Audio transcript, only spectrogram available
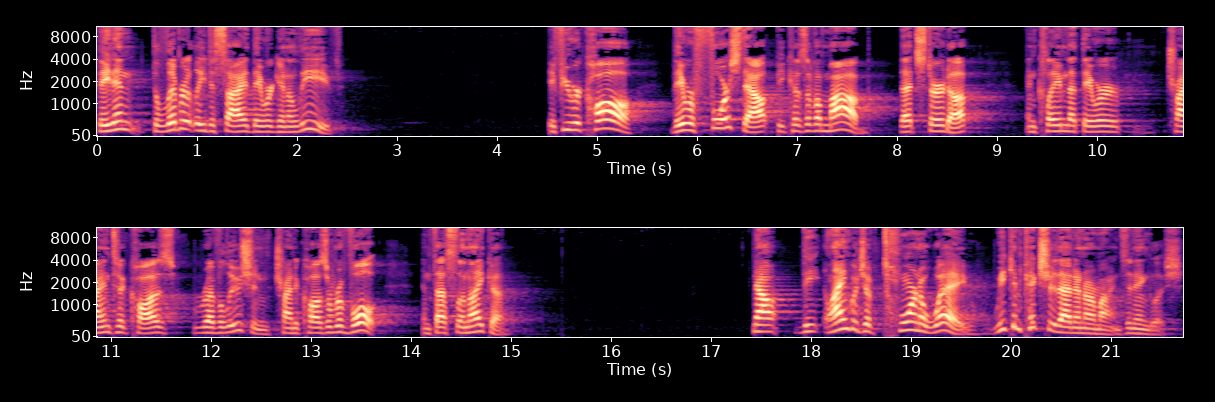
They didn't deliberately decide they were going to leave. If you recall, they were forced out because of a mob that stirred up and claimed that they were trying to cause revolution, trying to cause a revolt in Thessalonica. Now, the language of torn away, we can picture that in our minds in English.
